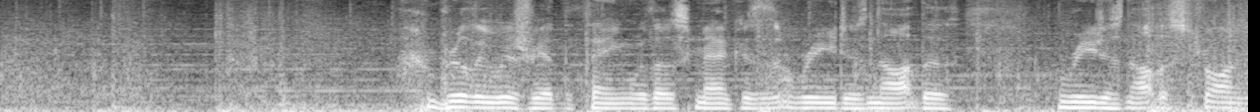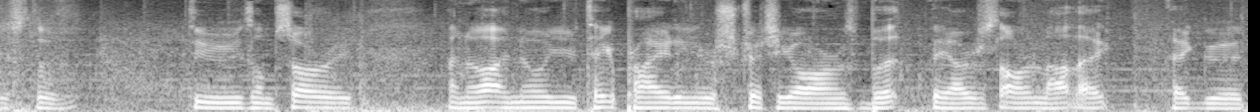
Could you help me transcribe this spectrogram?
I really wish we had the thing with us, man, because Reed is not the Reed is not the strongest of dudes. I'm sorry. I know I know you take pride in your stretchy arms, but they are just are not that that good.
